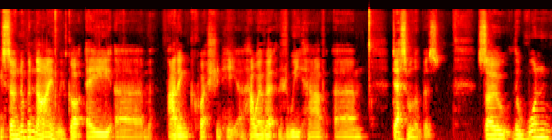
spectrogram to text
So number nine, we've got a um, adding question here. However, we have um, decimal numbers. So the one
